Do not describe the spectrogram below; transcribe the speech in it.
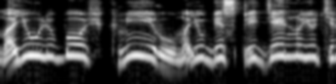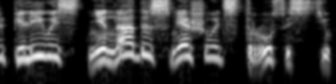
Мою любовь к миру, мою беспредельную терпеливость не надо смешивать с трусостью.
